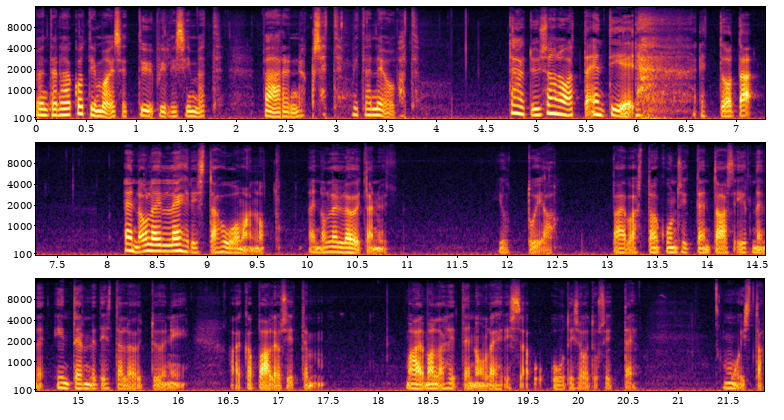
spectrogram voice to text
No entä nämä kotimaiset tyypillisimmät väärennökset, mitä ne ovat? Täytyy sanoa, että en tiedä. Että tuota, en ole lehdistä huomannut, en ole löytänyt juttuja. Päinvastoin kun sitten taas internetistä löytyy, niin aika paljon sitten maailmalla sitten on lehdissä uutisoitu sitten muista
